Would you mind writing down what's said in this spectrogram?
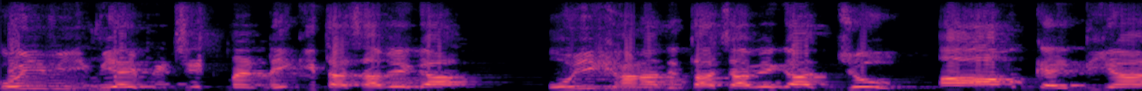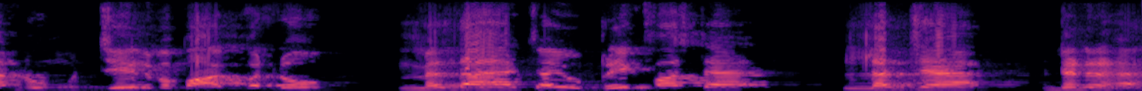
ਕੋਈ ਵੀ ਵੀਆਈਪੀ ਟ੍ਰੀਟਮੈਂਟ ਨਹੀਂ ਕੀਤਾ ਜਾਵੇਗਾ, ਉਹੀ ਖਾਣਾ ਦਿੱਤਾ ਜਾਵੇਗਾ, ਜੋ ਆਮ ਕੈਦੀਆਂ ਨੂੰ ਜੇਲ੍ਹ ਵਿਭਾਗ ਵੱਲੋਂ ਮਿਲਦਾ ਹੈ, ਚਾਹੇ ਉਹ ਬ੍ਰੇਕਫਾਸਟ ਹੈ ਲੰਚ ਹੈ ਡਿਨਰ ਹੈ।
